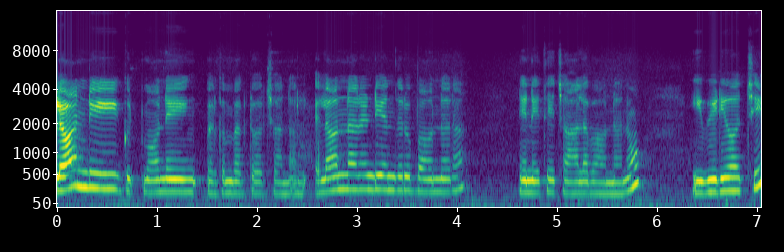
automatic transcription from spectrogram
హలో అండి good morning. Welcome back to our channel. ఎలా ఉన్నారండి అందరూ? బాగున్నారా? నేనైతే చాలా బాగున్నాను. ఈ వీడియో వచ్చి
